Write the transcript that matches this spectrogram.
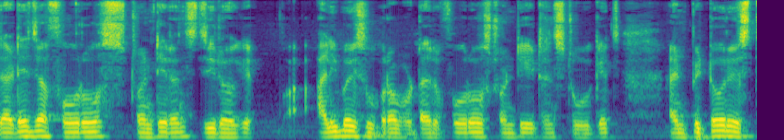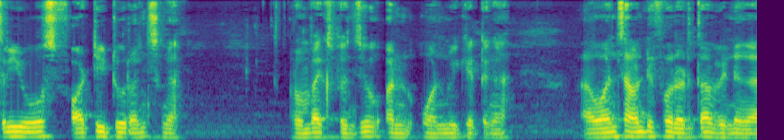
Jadeja four overs twenty runs zero wicket அலிபாய் சூப்பராக போட்டார். Four overs twenty eight runs two wickets and Pretorius three overs forty two ரன்ஸுங்க ரொம்ப எக்ஸ்பென்சிவ் அண்ட் ஒன் விக்கெட்டுங்க ஒன் செவன்ட்டி ஃபோர் எடுத்தால் வின்னுங்க.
